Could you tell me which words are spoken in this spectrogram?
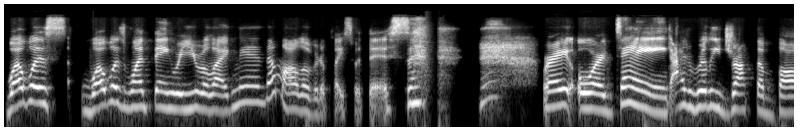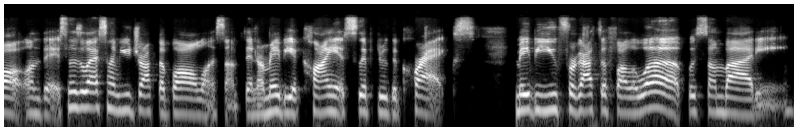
What was what was one thing where you were like, man, I'm all over the place with this. right? Or dang, I really dropped the ball on this. When's the last time you dropped the ball on something? Or maybe a client slipped through the cracks. Maybe you forgot to follow up with somebody,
